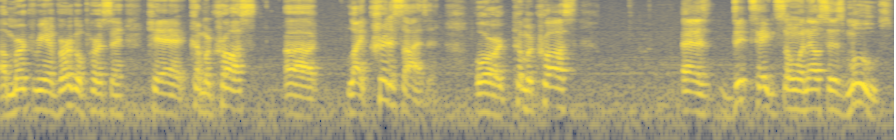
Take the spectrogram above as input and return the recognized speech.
a Mercury and Virgo person can come across uh, like criticizing or come across as dictating someone else's moves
